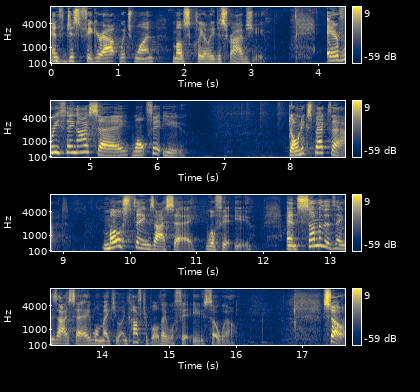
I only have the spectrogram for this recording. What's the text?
and just figure out which one most clearly describes you. Everything I say won't fit you. Don't expect that. Most things I say will fit you. And some of the things I say will make you uncomfortable. They will fit you so well. So,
